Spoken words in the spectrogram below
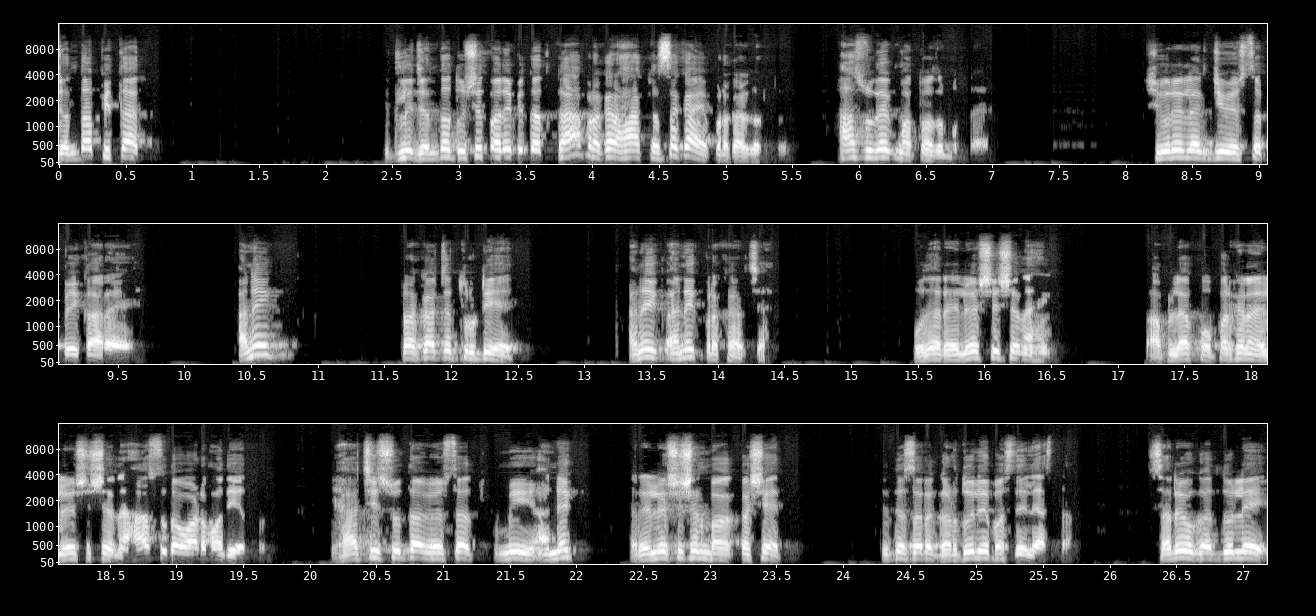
जनता पितात. इथली जनता दूषित पाणी पितात. का प्रकार? हा कसं काय प्रकार घडतो? हा सुद्धा एक महत्त्वाचा मुद्दा आहे. शिवरेल्यांची व्यवस्था बेकार आहे. अनेक प्रकारच्या त्रुटी आहेत. अनेक अनेक प्रकारच्या. उद्या रेल्वे स्टेशन आहे. आपल्या कोपरखाना रेल्वे स्टेशन आहे. हा सुद्धा वॉर्डमध्ये येतो. ह्याची सुद्धा व्यवस्था तुम्ही अनेक रेल्वे स्टेशन बघा कसे आहेत. तिथे सर्व गर्दुले बसलेले असतात. सर्व गर्दुले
